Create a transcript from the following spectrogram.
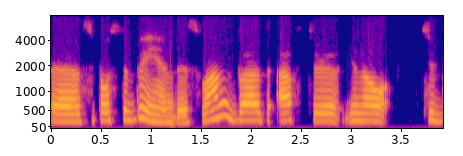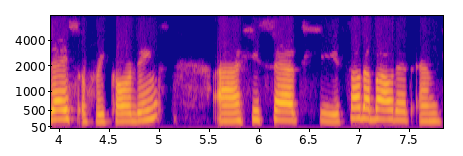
uh, supposed to be in this one, but after you know two days of recordings, uh, he said he thought about it and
